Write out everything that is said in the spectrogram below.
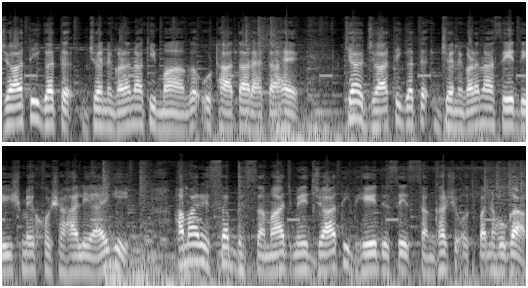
जातिगत जनगणना की मांग उठाता रहता है। क्या जातिगत जनगणना से देश में खुशहाली आएगी? हमारे सभ्य समाज में जाति भेद से संघर्ष उत्पन्न होगा।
